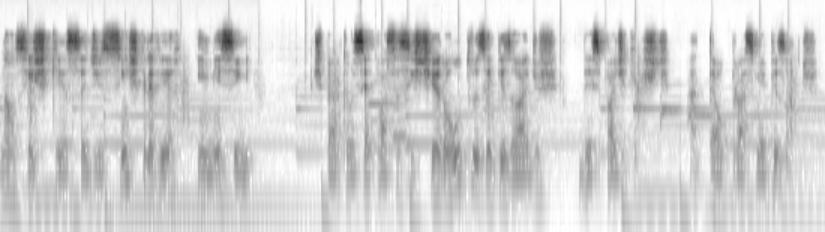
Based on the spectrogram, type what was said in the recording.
Não se esqueça de se inscrever e me seguir. Espero que você possa assistir outros episódios desse podcast. Até o próximo episódio.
